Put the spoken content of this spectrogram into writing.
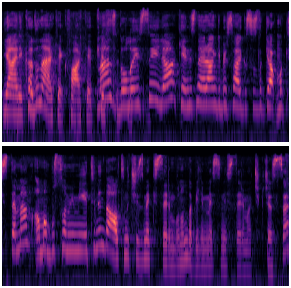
Yani kadın erkek fark etmez. Kesinlikle. Dolayısıyla kendisine herhangi bir saygısızlık yapmak istemem ama bu samimiyetinin de altını çizmek isterim. Bunun da bilinmesini isterim açıkçası.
